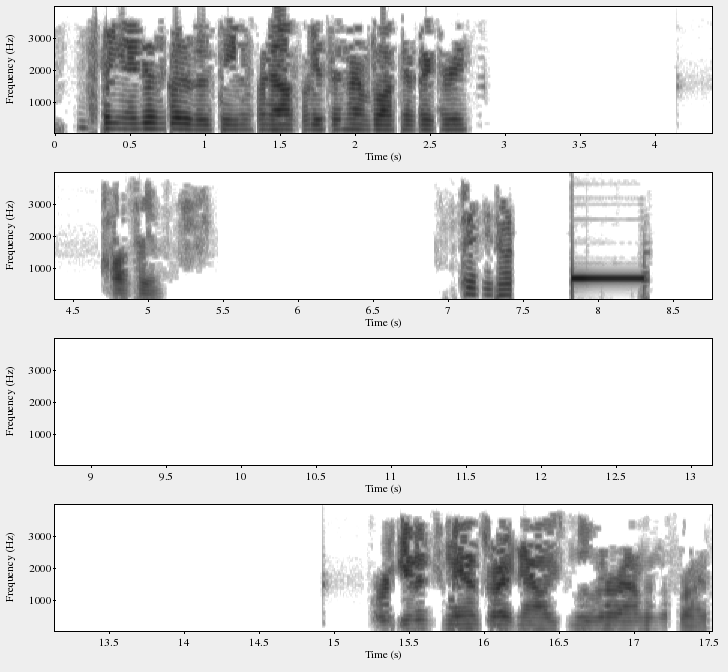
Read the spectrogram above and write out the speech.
So you just go to the scene for now, 47 block of Vickery. Content. 53. We're giving commands right now. He's moving around in the front.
